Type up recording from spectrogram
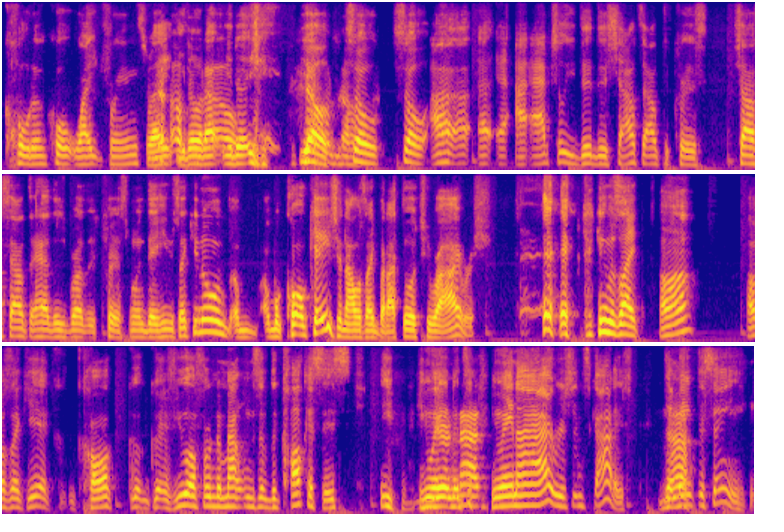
quote unquote white friends, right? you know what I, you know, yo. No, no. So so I, I I I actually did this. Shouts out to Chris. Shouts out to Heather's brother Chris. One day he was like, you know, I'm, I'm a Caucasian. I was like, but I thought you were Irish. he was like, huh? I was like, yeah, Cau- if you are from the mountains of the Caucasus, you, you ain't not- you ain't Irish and Scottish. That Nah. ain't the same.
